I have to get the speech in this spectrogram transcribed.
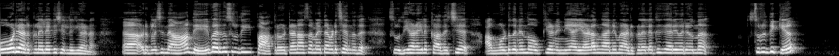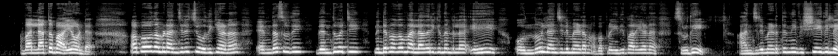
ഓടി അടുക്കളയിലേക്ക് ചെല്ലുകയാണ്. അടുക്കള ചെന്ന് ആ ദേവായിരുന്നു ശ്രുതി. പാത്രമായിട്ടാണ് ആ സമയത്ത് അവിടെ ചെന്നത്. ശ്രുതിയാണെങ്കിൽ കഥച്ച് അങ്ങോട്ട് തന്നെ നോക്കിയാണ്. ഇനി അയാളെങ്ങാനും അടുക്കളയിലേക്ക് കയറി വരുമെന്ന്. ശ്രുതിക്ക് വല്ലാത്ത ഭയമുണ്ട്. അപ്പോൾ നമ്മുടെ അഞ്ജലി ചോദിക്കുകയാണ് എന്താ ശ്രുതി? ഇതെന്തു പറ്റി? നിന്റെ മുഖം വല്ലാതിരിക്കുന്നുണ്ടല്ലോ. ഏയ് ഒന്നുമില്ല അഞ്ജലി മേഡം. അപ്പോൾ പ്രീതി പറയാണ് ശ്രുതി അഞ്ജലി മേഡത്തെ നീ വിഷ് ചെയ്തില്ലേ?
